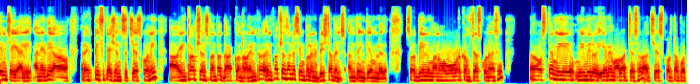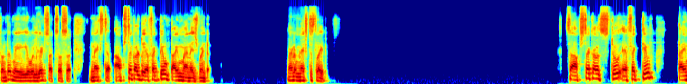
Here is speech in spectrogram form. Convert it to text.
ఏం చేయాలి అనేది ఆ రెక్టిఫికేషన్స్ చేసుకొని ఆ ఇంటరప్షన్స్ అంతా దాటుకొని రావాలి. ఇంటర్ ఇంటరప్షన్స్ అంటే సింపుల్ అండి. డిస్టర్బెన్స్ అంతే ఇంకేం లేదు. సో దీన్ని మనం ఓవర్కమ్ చేసుకునేసి వస్తే మీ మీ మీరు ఏమేమి అలాట్ చేశారో అది చేసుకుంటూ పోతుంటే మీ you will get success next obstacle to effective time management madam next slide. So obstacles to effective time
